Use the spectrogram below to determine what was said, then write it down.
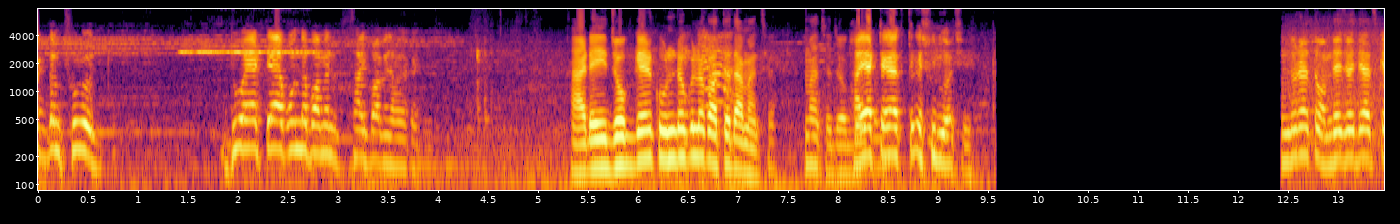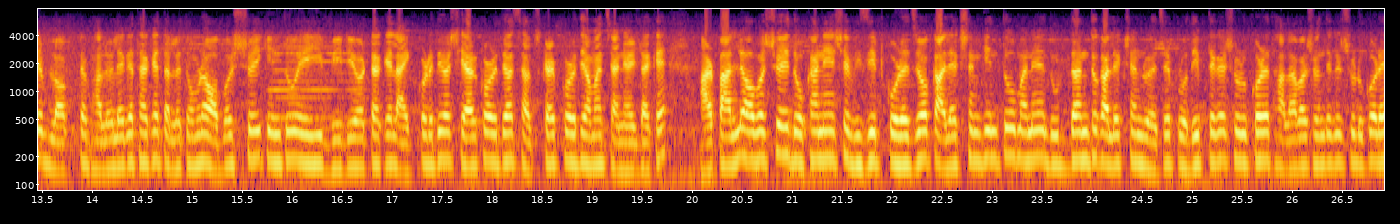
একদম ছোট দু হাজার টাকা পর্যন্ত পাবেন সাইজ পাবেন আমাদের কাছে। আর এই যজ্ঞের কুণ্ডগুলো কত দাম আছে? আছে যজ্ঞ হাজার টাকা থেকে শুরু আছে। বন্ধুরা, তোমাদের যদি আজকের ব্লগটা ভালো লেগে থাকে, তাহলে তোমরা অবশ্যই কিন্তু এই ভিডিওটাকে লাইক করে দিও শেয়ার করে দিও সাবস্ক্রাইব করে দিও আমার চ্যানেলটাকে আর পারলে অবশ্যই এই দোকানে এসে ভিজিট করে যাও। কালেকশন কিন্তু মানে দুর্দান্ত কালেকশন রয়েছে। প্রদীপ থেকে শুরু করে, থালা বাসন থেকে শুরু করে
